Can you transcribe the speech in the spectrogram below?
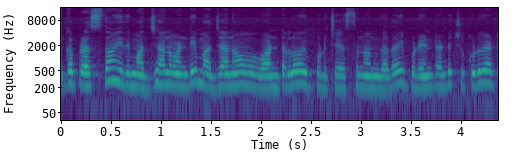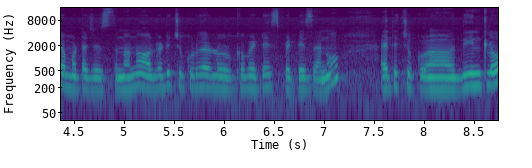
ఇంకా ప్రస్తుతం ఇది మధ్యాహ్నం అండి. మధ్యాహ్నం వంటలో ఇప్పుడు చేస్తున్నాను కదా. ఇప్పుడు ఏంటంటే చుక్కుడుగాయ టమాటా చేస్తున్నాను. ఆల్రెడీ చుక్కుడుగాయలు ఉడకబెట్టేసి పెట్టేశాను. అయితే చుక్కు దీంట్లో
